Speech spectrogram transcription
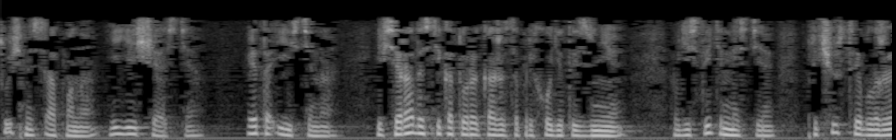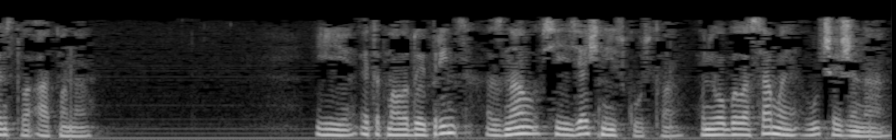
сущность атмана и есть счастье – это истина, и все радости, которые, кажется, приходят извне, в действительности предчувствие блаженства Атмана. И этот молодой принц знал все изящные искусства. У него была самая лучшая жена,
